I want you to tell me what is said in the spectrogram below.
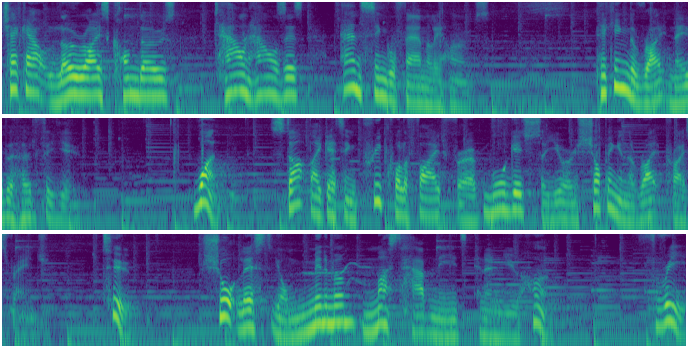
Check out low-rise condos, townhouses, and single-family homes. Picking the right neighborhood for you. 1. Start by getting pre-qualified for a mortgage so you are shopping in the right price range. 2. Shortlist your minimum must-have needs in a new home. 3.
